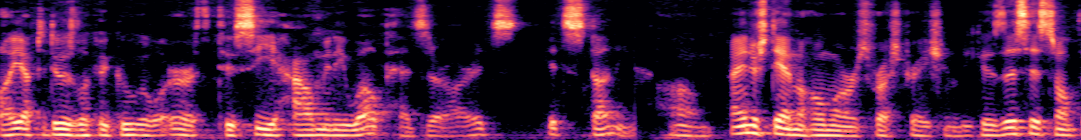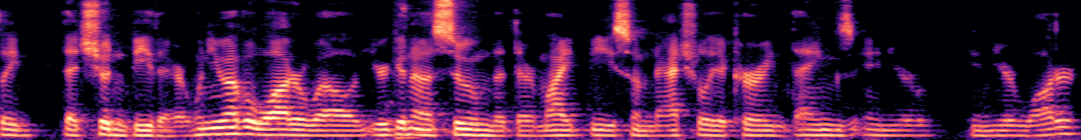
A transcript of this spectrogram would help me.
All you have to do is look at Google Earth to see how many well pads there are. It's it's stunning. Um, I understand the homeowner's frustration because this is something that shouldn't be there. When you have a water well, you're going to assume that there might be some naturally occurring things in your in your water.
